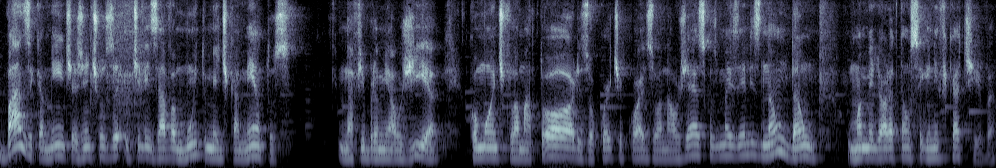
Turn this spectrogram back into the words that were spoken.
Basicamente, a gente usa, utilizava muito medicamentos na fibromialgia, como anti-inflamatórios ou corticoides ou analgésicos, mas eles não dão uma melhora tão significativa.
